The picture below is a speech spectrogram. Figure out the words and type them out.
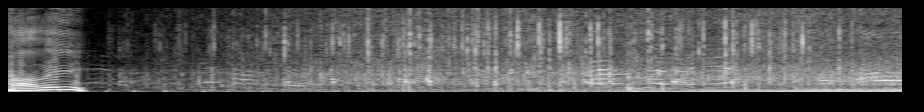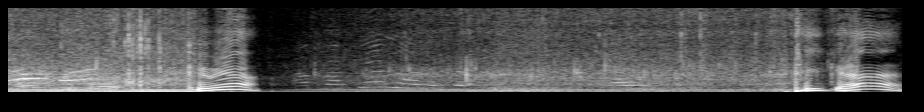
ਹਾਂ ਵੀ ਕਿਵੇਂ ਆ? ਠੀਕ ਹੈ।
